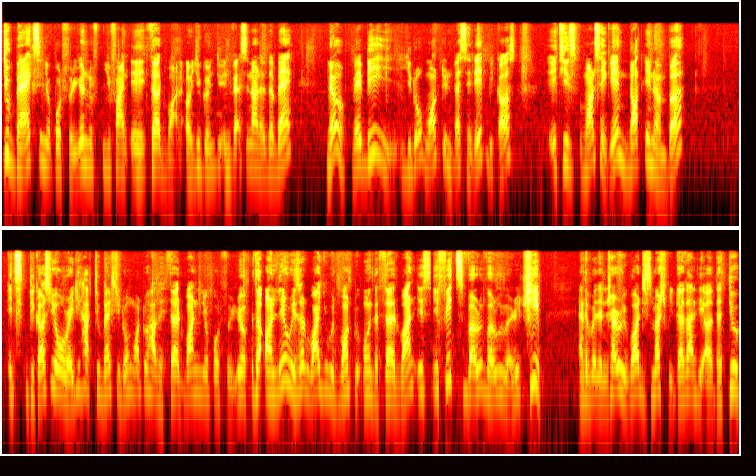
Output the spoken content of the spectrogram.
two banks in your portfolio and you find a third one, are you going to invest in another bank? No, maybe you don't want to invest in it because it is once again not a number. It's because you already have two banks, you don't want to have a third one in your portfolio. The only reason why you would want to own the third one is if it's very, very, very cheap and the potential reward is much bigger than the other two,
